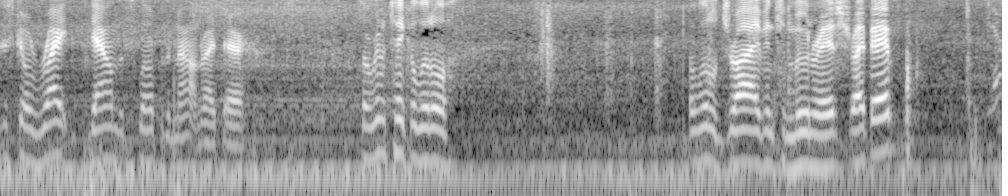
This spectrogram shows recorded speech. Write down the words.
They just go right down the slope of the mountain right there. So we're gonna take a little a little drive into Moonridge, right babe? Yep.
